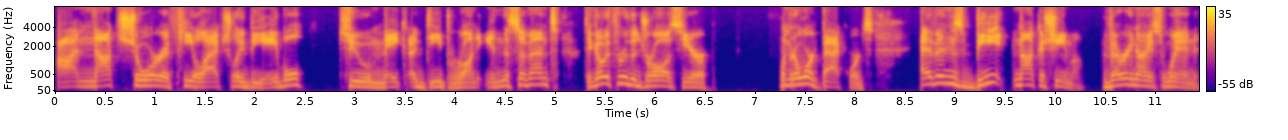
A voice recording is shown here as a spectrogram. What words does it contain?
I'm not sure if he'll actually be able to make a deep run in this event. To go through the draws here, I'm going to work backwards. Evans beat Nakashima. Very nice win.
